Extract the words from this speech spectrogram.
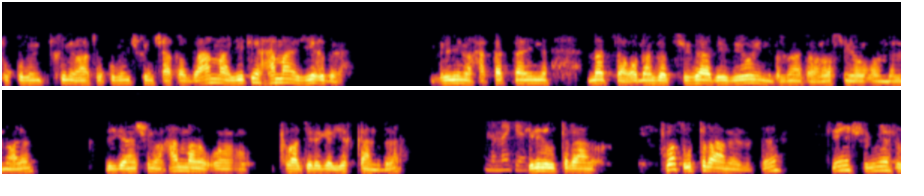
to'qqizinchi kuni to'qqizinchi kuni chaqirdi. Hamma lekin hammani yig'di. Bilmayman haqiqatdan endi nima desam odamzod sezadi deydiyu endi bilmasam rostmi yolg'on bilmadim. Lekin shuni hammani kvartiraga yiqqandida nimaga? Kelib o'tiramiz просто o'tiramizda keyin shunga shu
